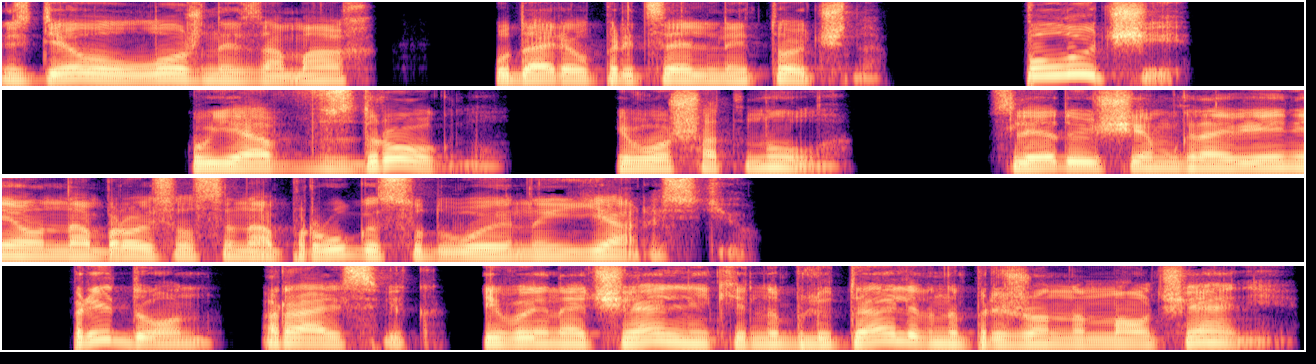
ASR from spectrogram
сделал ложный замах, ударил прицельно и точно. «Получи!» Куяв вздрогнул, его шатнуло. В следующее мгновение он набросился на Пруга с удвоенной яростью. Придон, Ральсвик и военачальники наблюдали в напряженном молчании.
